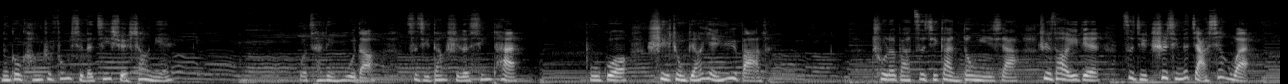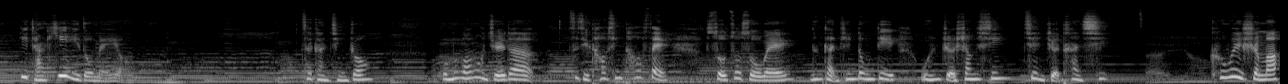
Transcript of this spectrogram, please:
能够扛住风雪的积雪少年。我才领悟到自己当时的心态，不过是一种表演欲罢了。除了把自己感动一下，制造一点自己痴情的假象外，一点意义都没有。在感情中，我们往往觉得自己掏心掏肺，所作所为能感天动地，闻者伤心，见者叹息。可为什么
